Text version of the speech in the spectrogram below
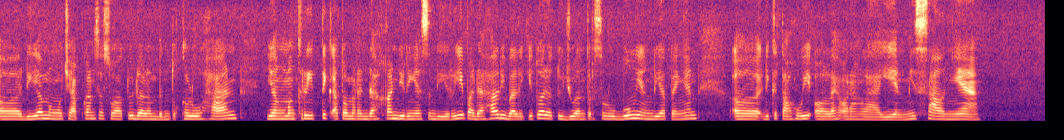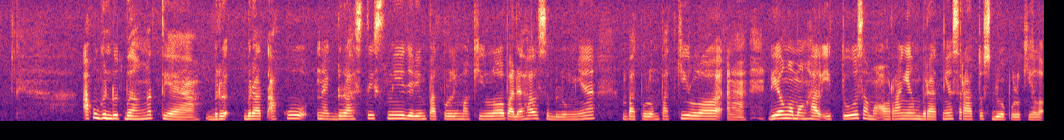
uh, dia mengucapkan sesuatu dalam bentuk keluhan yang mengkritik atau merendahkan dirinya sendiri padahal di balik itu ada tujuan terselubung yang dia pengen uh, diketahui oleh orang lain. Misalnya aku gendut banget ya. Ber berat aku naik drastis nih jadi 45 kilo. Padahal sebelumnya 44 kilo. Nah dia ngomong hal itu sama orang yang beratnya 120 kilo.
